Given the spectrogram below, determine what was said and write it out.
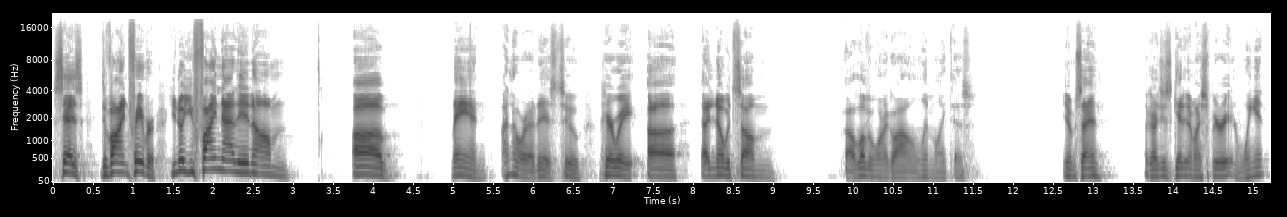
says divine favor. You know, you find that in, um, uh, man, I know where that is too. Here, wait. Uh, I know it's um I love it when I go out on a limb like this. You know what I'm saying? Like I just get it in my spirit and wing it.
